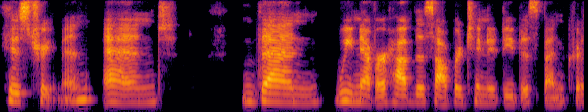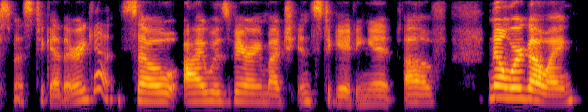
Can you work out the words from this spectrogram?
his treatment and then we never have this opportunity to spend Christmas together again. So I was very much instigating it of no, we're going.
